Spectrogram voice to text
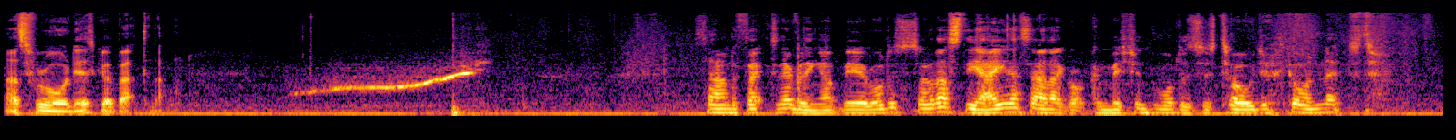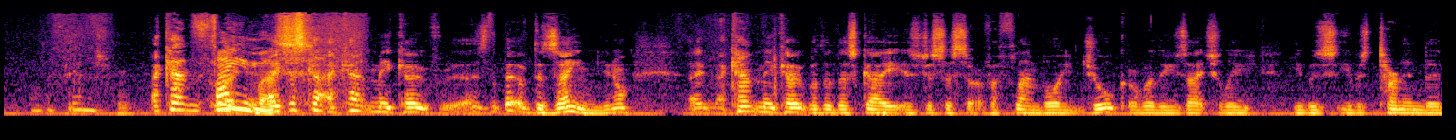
that's, for audio. Let's go back to that one. Sound effects and everything up here, Rodders. So that's the A. That's how that got commissioned. Rodders just told you. Go on next. What am I famous for? I can't. look, Famous? I just can't. I can't make out. It's the bit of design, you know. I, I can't make out whether this guy is just a sort of a flamboyant joke or whether he's actually he was he was turning the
